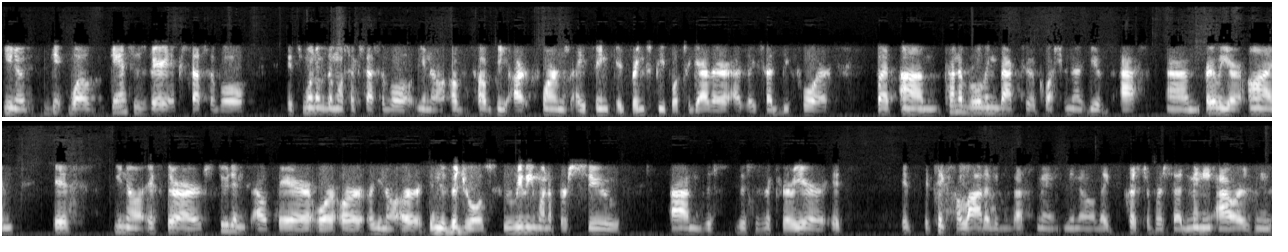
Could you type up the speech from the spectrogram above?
you know, while dance is very accessible it's one of the most accessible, you know, of, of the art forms. I think it brings people together, as I said before. But um, kind of rolling back to a question that you've asked um, earlier on, if you know, if there are students out there or, or, or you know, or individuals who really want to pursue um, this this as a career, it, it it takes a lot of investment. You know, like Christopher said, many hours in the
